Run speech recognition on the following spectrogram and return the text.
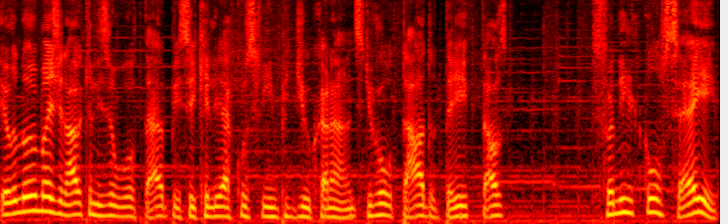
eu não imaginava que eles iam voltar. Eu pensei que ele ia conseguir impedir o cara antes de voltar do take e tal. Se for ele consegue,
